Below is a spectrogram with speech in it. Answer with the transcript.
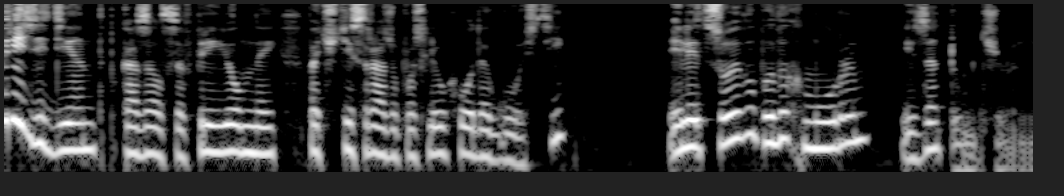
Президент показался в приемной почти сразу после ухода гостей, и лицо его было хмурым и задумчивым.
